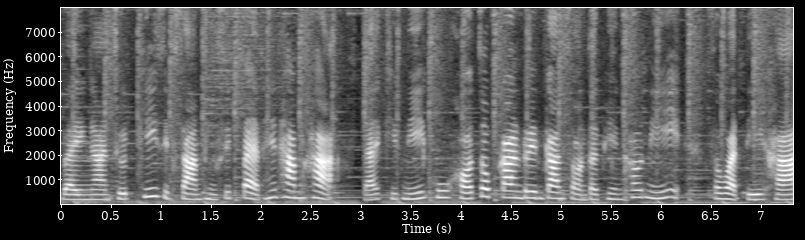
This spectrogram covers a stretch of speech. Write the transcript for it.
ใบงานชุดที่ 13-18 ให้ทำค่ะ และคลิปนี้ครูขอจบการเรียนการสอนแต่เพียงเท่านี้ สวัสดีค่ะ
